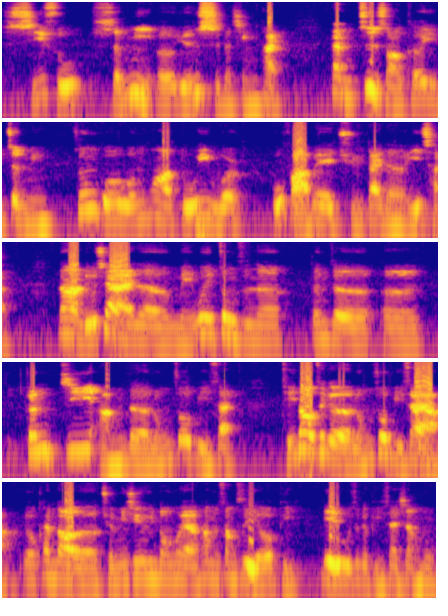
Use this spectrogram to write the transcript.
习俗神秘而原始的形态，但至少可以证明。中国文化独一无二、无法被取代的遗产。那留下来的美味粽子呢？跟着呃，跟激昂的龙舟比赛。提到这个龙舟比赛啊，又看到了全明星运动会啊，他们上次也有比列入这个比赛项目，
